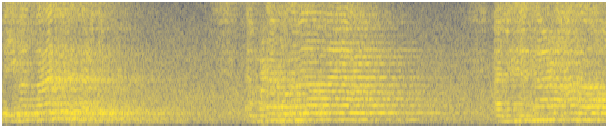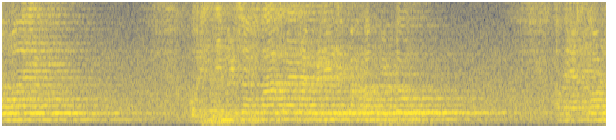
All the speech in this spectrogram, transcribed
ദൈവസാന്നിധ്യം നഷ്ടപ്പെടും. നമ്മുടെ പുറവിതമായ അല്ലെങ്കിൽ നാടാതാവുമായി ഒരു നിമിഷം സാധാരണ പിടിയിൽ പകപ്പെട്ടു. അവരെ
